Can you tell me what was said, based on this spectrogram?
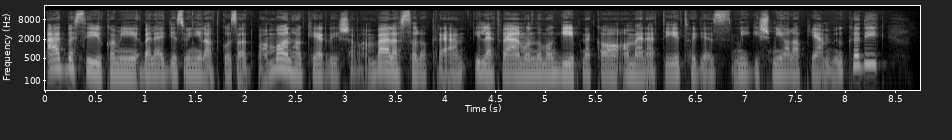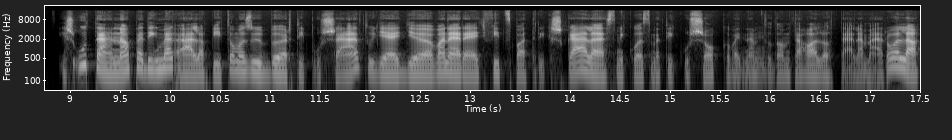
Átbeszéljük, ami beleegyező nyilatkozatban van, ha kérdése van, válaszolok rá, illetve elmondom a gépnek a, a menetét, hogy ez mégis mi alapján működik és utána pedig megállapítom az ő bőrtípusát. Ugye egy, van erre egy Fitzpatrick skála, ezt mi kozmetikusok, vagy nem mm. tudom, te hallottál-e már róla,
